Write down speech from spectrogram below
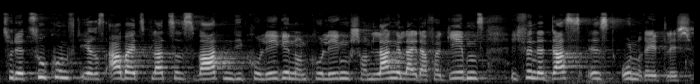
zu der Zukunft ihres Arbeitsplatzes warten die Kolleginnen und Kollegen schon lange leider vergebens. Ich finde, das ist unredlich.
